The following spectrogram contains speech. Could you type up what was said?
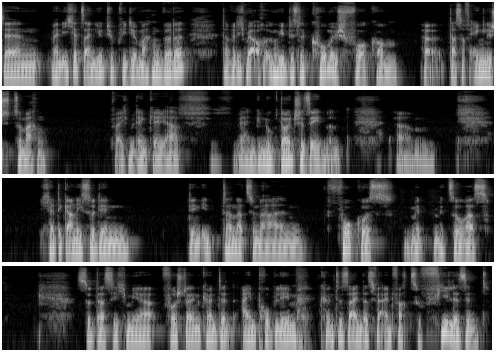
denn wenn ich jetzt ein YouTube-Video machen würde, da würde ich mir auch irgendwie ein bisschen komisch vorkommen, äh, das auf Englisch zu machen. Weil ich mir denke, ja, werden genug Deutsche sehen und ähm, ich hätte gar nicht so den, den internationalen Fokus mit, mit sowas, so dass ich mir vorstellen könnte, ein Problem könnte sein, dass wir einfach zu viele sind,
